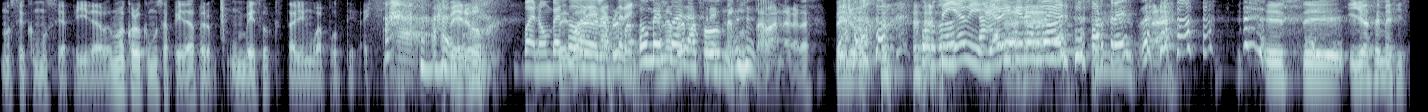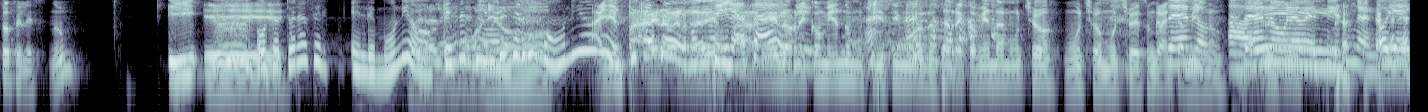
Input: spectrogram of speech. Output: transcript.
no sé cómo se apellidaba, no me acuerdo cómo se apellidaba, pero un beso, que está bien guapote. Ay, sí. Pero. Bueno, un beso pero, bueno, de las prepa- tres. Un en la beso de las todos tres. me gustaban, la verdad. Pero. Por Sí, ya vi, ya vi que dos, Por tres. Este, y yo hacía Mefistófeles, ¿no? Y. eh, o sea, tú eras el, el demonio. el ¿Qué se siente ser demonio? Ay, ¿Qué padre, clase de demonio? Sí, ya sabes, Lo sí. recomiendo muchísimo, se recomienda mucho, mucho, mucho. Es un gran Séanlo. camino. Ay. una vez. Sí, es un gran camino. Oye,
